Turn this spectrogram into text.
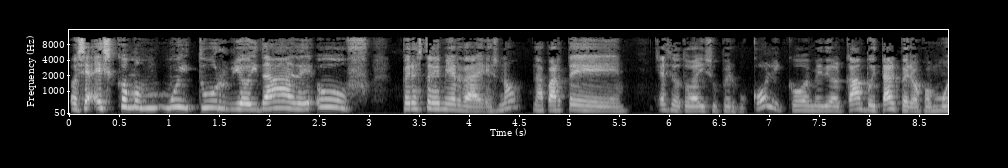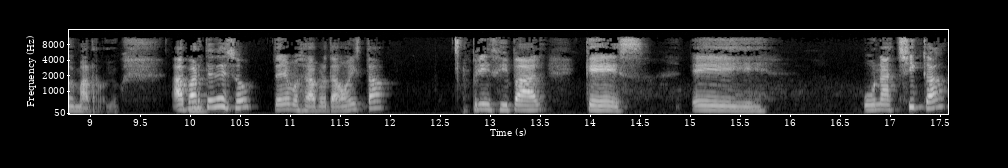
Mm, O sea, es como muy turbio y da de, uff, pero esto de mierda es, ¿no? La parte, eso todo ahí súper bucólico, en medio del campo y tal, pero con muy mal rollo. Aparte de eso, tenemos a la protagonista principal, que es eh, una chica,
